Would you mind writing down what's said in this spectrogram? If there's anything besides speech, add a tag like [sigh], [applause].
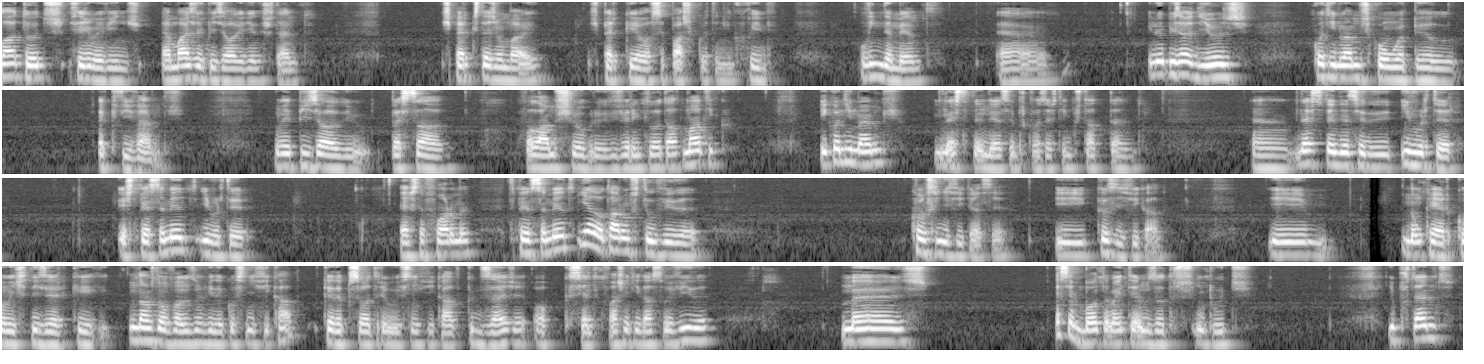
Olá a todos, sejam bem-vindos a mais um episódio de Entretanto. Espero que estejam bem, espero que a vossa Páscoa tenha corrido lindamente. Uh, e no episódio de hoje continuamos com um apelo a que vivamos. No episódio passado falámos sobre viver em piloto automático e continuamos nesta tendência, porque vocês têm gostado tanto, uh, nesta tendência de inverter este pensamento, inverter esta forma de pensamento e adotar um estilo de vida com significância e com significado. E não quero com isto dizer que nós não vamos uma vida com significado, cada pessoa atribui o significado que deseja ou que sente que faz sentido à sua vida, mas é sempre bom também termos outros inputs. E portanto,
